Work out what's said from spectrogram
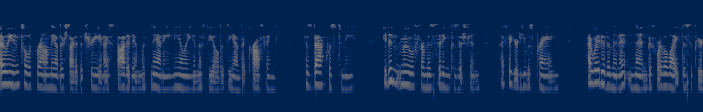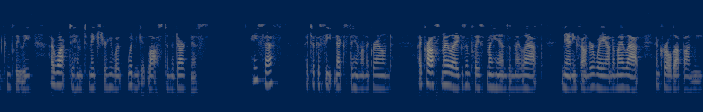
I leaned to look around the other side of the tree, and I spotted him with Nanny kneeling in the field at the Ambit crossing. His back was to me. He didn't move from his sitting position. I figured he was praying. I waited a minute, and then, before the light disappeared completely, I walked to him to make sure he wouldn't get lost in the darkness. Hey, Seth. I took a seat next to him on the ground. I crossed my legs and placed my hands in my lap. Nanny found her way onto my lap and curled up on me.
